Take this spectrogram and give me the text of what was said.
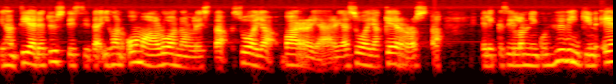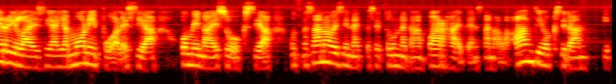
ihan tiedetysti sitä ihon omaa luonnollista suojabarriääriä, suojakerrosta. Eli sillä on niin kuin hyvinkin erilaisia ja monipuolisia ominaisuuksia, mutta mä sanoisin, että se tunnetaan parhaiten sanalla antioksidantti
